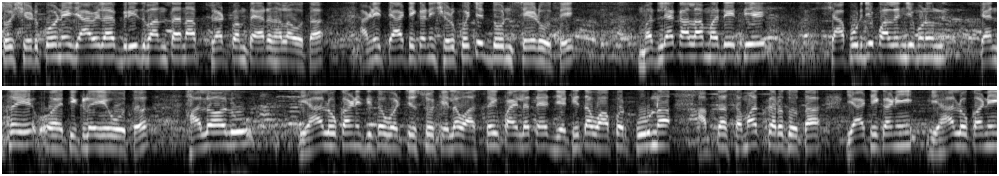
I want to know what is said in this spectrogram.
तो शिडकोने ज्यावेळेला ब्रिज बांधताना प्लॅटफॉर्म तयार झाला होता आणि त्या ठिकाणी शिडकोचे दोन शेड होते. मधल्या कालामध्ये ते शापूरजी पालनजी म्हणून त्यांचं हे तिकडं तिकडे हे होतं. हळूहळू ह्या लोकांनी तिथं वर्चस्व केलं. वास्तविक पाहिलं त्या जेठीचा वापर पूर्ण आमचा समाज करत होता. या ठिकाणी ह्या लोकांनी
